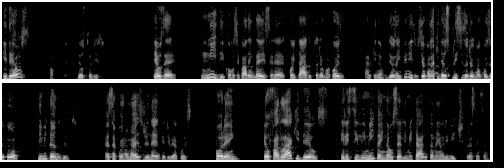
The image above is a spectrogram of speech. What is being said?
E Deus? Deus precisa disso. Deus é needy, como se fala em inglês. Ele é coitado, precisa de alguma coisa? Claro que não. Deus é infinito. Se eu falar que Deus precisa de alguma coisa, eu estou limitando Deus. Essa é a forma mais genérica de ver a coisa. Porém, eu falar que Deus ele se limita em não ser limitado também é um limite. Presta atenção,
